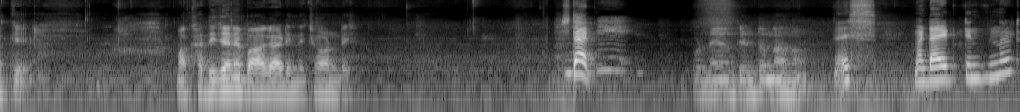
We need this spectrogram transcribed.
ఓకే. మా ఖదీజానే బాగా ఆడింది చూడండి. స్టార్ట్. ఇప్పుడు నేను తింటున్నాను. ఎస్ మా డైట్ తింటున్నాడు?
